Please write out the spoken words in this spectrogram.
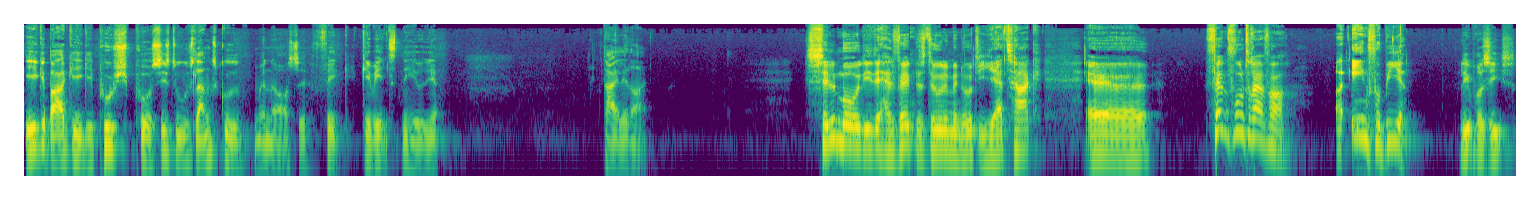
ikke bare gik i push på sidste uges langskud, men også fik gevinsten hævet hjem. Dejlig dreng. Selvmål i det 90. minut, ja tak. Øh, fem fuldtræffer og en forbier. Lige præcis.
